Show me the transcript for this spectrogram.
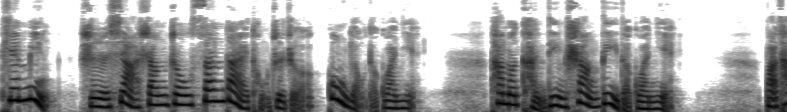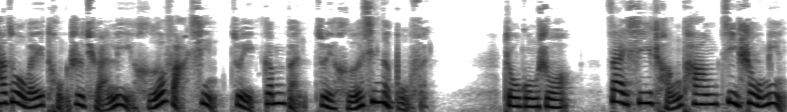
天命是夏商周三代统治者共有的观念，他们肯定上帝的观念，把它作为统治权力合法性最根本、最核心的部分。周公说：“在西成汤既受命。”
